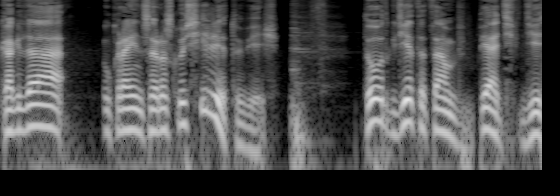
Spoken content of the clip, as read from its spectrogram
когда украинцы раскусили эту вещь, то вот где-то там 5-10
